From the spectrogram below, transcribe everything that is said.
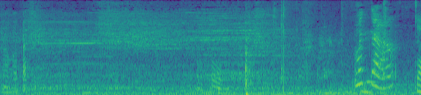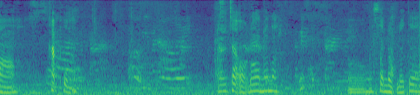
เอาเข้าไปโอ้โหมาจ๋าจ๋าครับผมเปิดเลยเราจะออกได้ไหมเนี่ยโอ้สนุกเหลือเกิน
